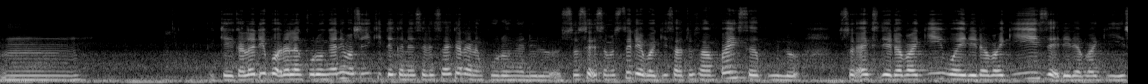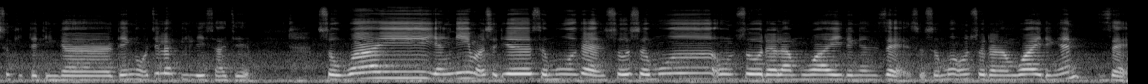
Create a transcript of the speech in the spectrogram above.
hmm. Okay kalau dia buat dalam kurungan ni Maksudnya kita kena selesaikan dalam kurungan dulu. So set semesta dia bagi 1 sampai 10 So X dia dah bagi Y dia dah bagi Z dia dah bagi. So kita tinggal tengok je lah pilih saja. So Y yang ni maksud dia semua kan? So semua unsur dalam Y dengan Z. So semua unsur dalam Y dengan Z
